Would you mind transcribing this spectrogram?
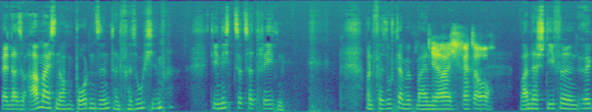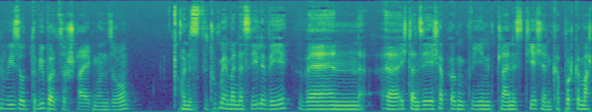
Wenn da so Ameisen auf dem Boden sind, dann versuche ich immer, die nicht zu zertreten und versuche da mit meinen ja. Wanderstiefeln irgendwie so drüber zu steigen und so. Und es tut mir immer in der Seele weh, wenn äh, ich dann sehe, ich habe irgendwie ein kleines Tierchen kaputt gemacht,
